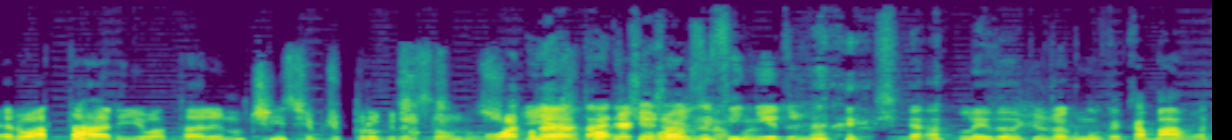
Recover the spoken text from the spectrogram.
era o Atari. E o Atari não tinha esse tipo de progressão nos O jogos. E Atari a é Atari tinha coisa, jogos né, infinitos, né? a lenda que o jogo nunca acabava.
